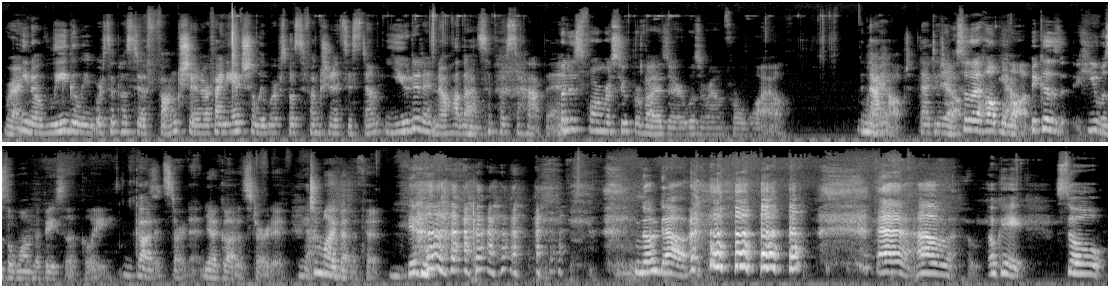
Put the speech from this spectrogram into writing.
Right. you know legally we're supposed to function or financially we're supposed to function in a system. You didn't know how that's supposed to happen, but his former supervisor was around for a while. and that helped. That did Yeah, help. so that helped Yeah. a lot because he was the one that basically got it started. yeah got it started Yeah. to my benefit. Yeah. no doubt. and, um, okay, so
